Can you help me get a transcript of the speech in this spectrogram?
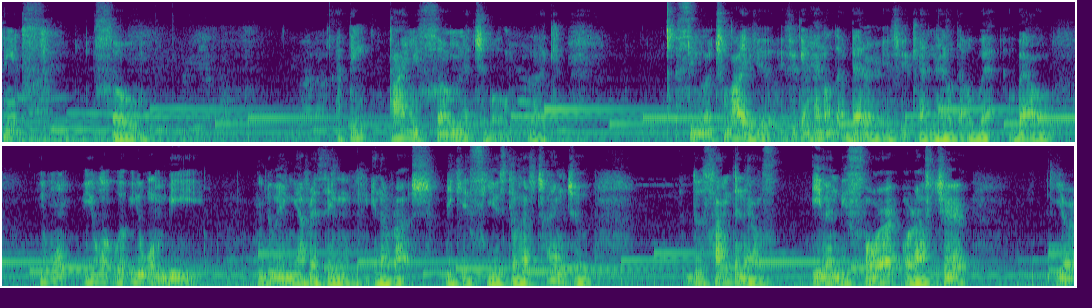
think it's so. I think time is so manageable. Like similar to life, you, if you can handle that better, if you can handle that well, you won't you won't you won't be doing everything in a rush because you still have time to do something else even before or after your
